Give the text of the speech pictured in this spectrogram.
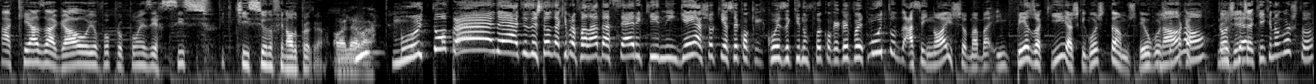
Aqui é a Zagal e eu vou propor um exercício fictício no final do programa. Olha lá. Muito bem, nerds! Estamos aqui pra falar da série que ninguém achou que ia ser qualquer coisa, que não foi qualquer coisa. Foi muito. Assim, nós, em peso aqui, acho que gostamos. Eu gostei Não, não. Tem Nós gente te- aqui que não gostou.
